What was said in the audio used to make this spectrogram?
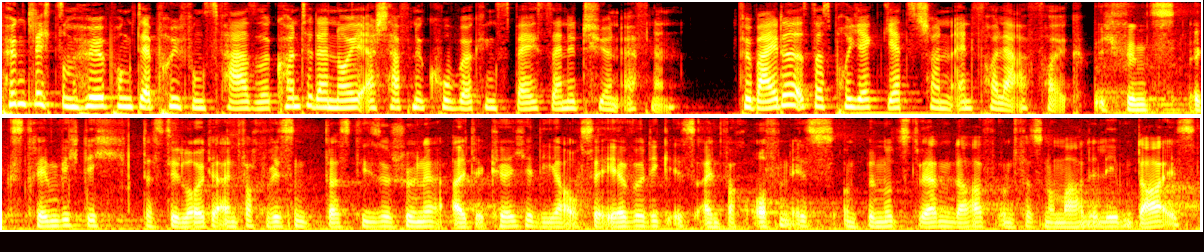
Pünktlich zum Höhepunkt der Prüfungsphase konnte der neu erschaffene Coworking Space seine Türen öffnen. Für beide ist das Projekt jetzt schon ein voller Erfolg. Ich finde es extrem wichtig, dass die Leute einfach wissen, dass diese schöne alte Kirche, die ja auch sehr ehrwürdig ist, einfach offen ist und benutzt werden darf und fürs normale Leben da ist.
